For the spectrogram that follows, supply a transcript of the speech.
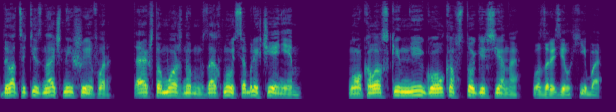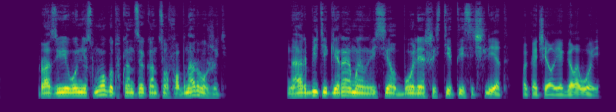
двадцатизначный шифр, так что можно вздохнуть с облегчением». «Но Коловскин не иголка в стоге сена», — возразил Хиба. «Разве его не смогут в конце концов обнаружить?» На орбите Герамы он висел более шести тысяч лет, покачал я головой,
